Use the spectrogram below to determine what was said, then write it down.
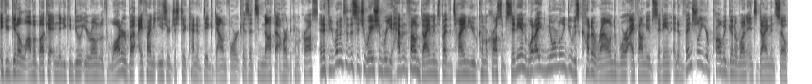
if you get a lava bucket, and then you can do it your own with water, but I find it easier just to kind of dig down for it because it's not that hard to come across. And if you run into the situation where you haven't found diamonds by the time you come across obsidian, what I normally do is cut around where I found the obsidian, and eventually you're probably going to run into diamonds, so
